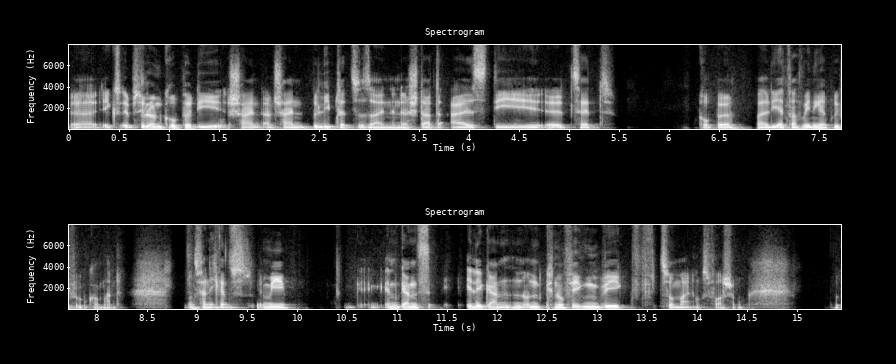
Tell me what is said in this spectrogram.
äh, XY-Gruppe, die scheint anscheinend beliebter zu sein in der Stadt als die äh, Z-Gruppe, weil die einfach weniger Briefe bekommen hat. Das fand ich ganz irgendwie einen ganz eleganten und knuffigen Weg zur Meinungsforschung. So.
